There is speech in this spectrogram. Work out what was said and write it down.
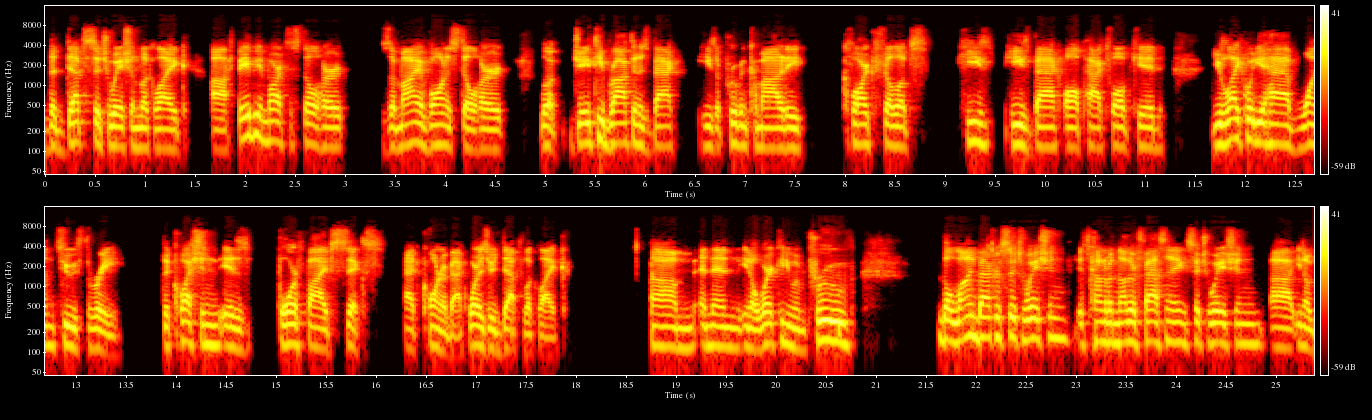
the depth situation look like? Uh, Faybian Marks is still hurt. Zemaiah Vaughn is still hurt. Look, JT Broughton is back. He's a proven commodity. Clark Phillips, he's he's back, all Pac 12 kid. You like what you have, one, two, three. The question is four, five, six at cornerback. What does your depth look like? Um, and then, you know, where can you improve? The linebacker situation is kind of another fascinating situation. Uh, you know,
